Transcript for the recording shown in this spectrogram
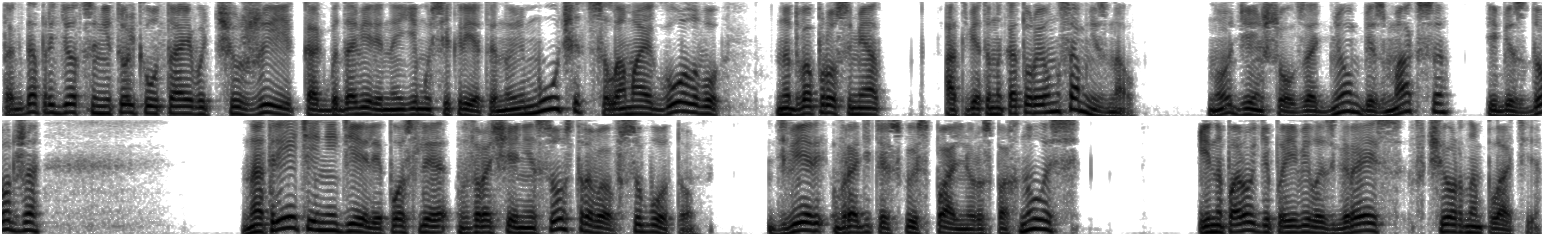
Тогда придется не только утаивать чужие, как бы доверенные ему секреты, но и мучиться, ломая голову над вопросами, ответа на которые он сам не знал. Но день шел за днем, без Макса и без Доджа. На третьей неделе после возвращения с острова в субботу дверь в родительскую спальню распахнулась, и на пороге появилась Грейс в черном платье.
